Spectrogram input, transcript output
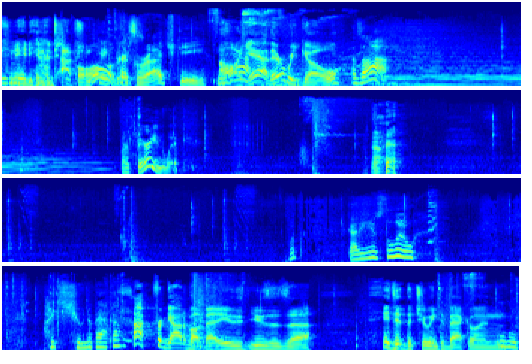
Canadian, Canadian adoption. Oh, the Papers. garage key. Oh yeah, there we go. Huzzah! Barbarian wig. Ah, Whoop. Gotta use the loo. Ice chewing tobacco. I forgot about that. He uses uh he did the chewing tobacco and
